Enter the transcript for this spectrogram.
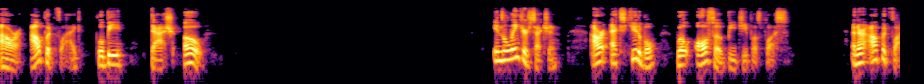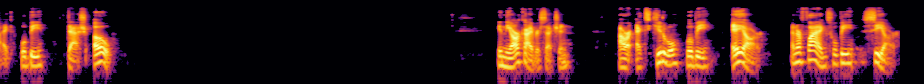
Our output flag will be dash "-o". In the linker section, our executable will also be G++, and our output flag will be dash "-o". In the archiver section, our executable will be AR, and our flags will be CR.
